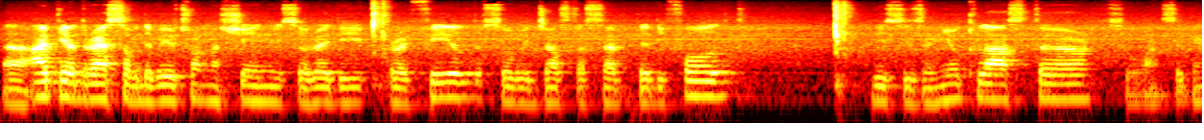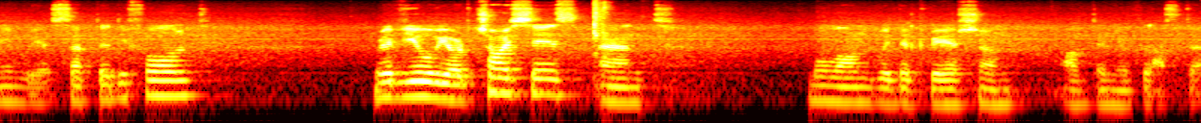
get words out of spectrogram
Uh, IP address of the virtual machine is already pre-filled, so we just accept the default. This is a new cluster, so once again we accept the default. Review your choices and move on with the creation of the new cluster.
